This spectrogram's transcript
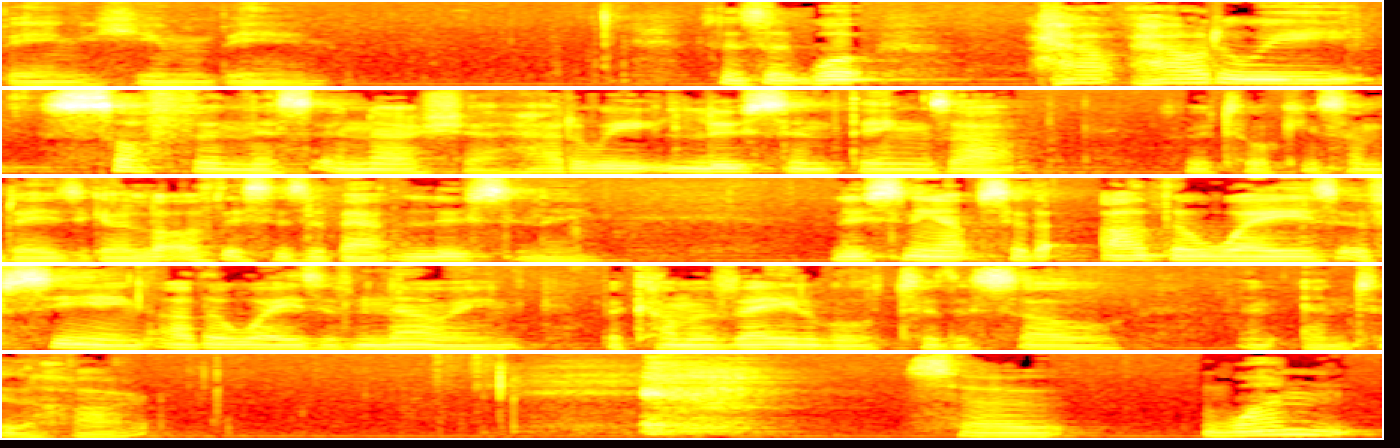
being a human being. So, so what, how, how do we soften this inertia? How do we loosen things up? So we were talking some days ago. A lot of this is about loosening. Loosening up so that other ways of seeing, other ways of knowing become available to the soul and, and to the heart. So, one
